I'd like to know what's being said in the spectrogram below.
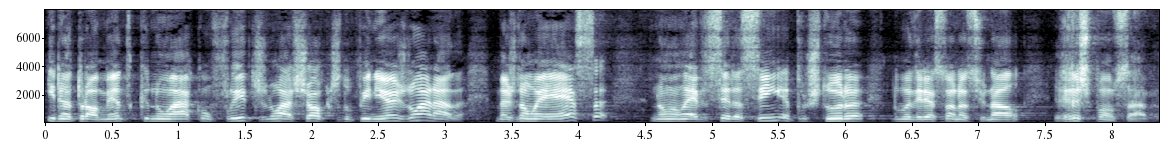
e, naturalmente, que não há conflitos, não há choques de opiniões, não há nada. Mas não é essa, não deve ser assim a postura de uma Direção Nacional responsável.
